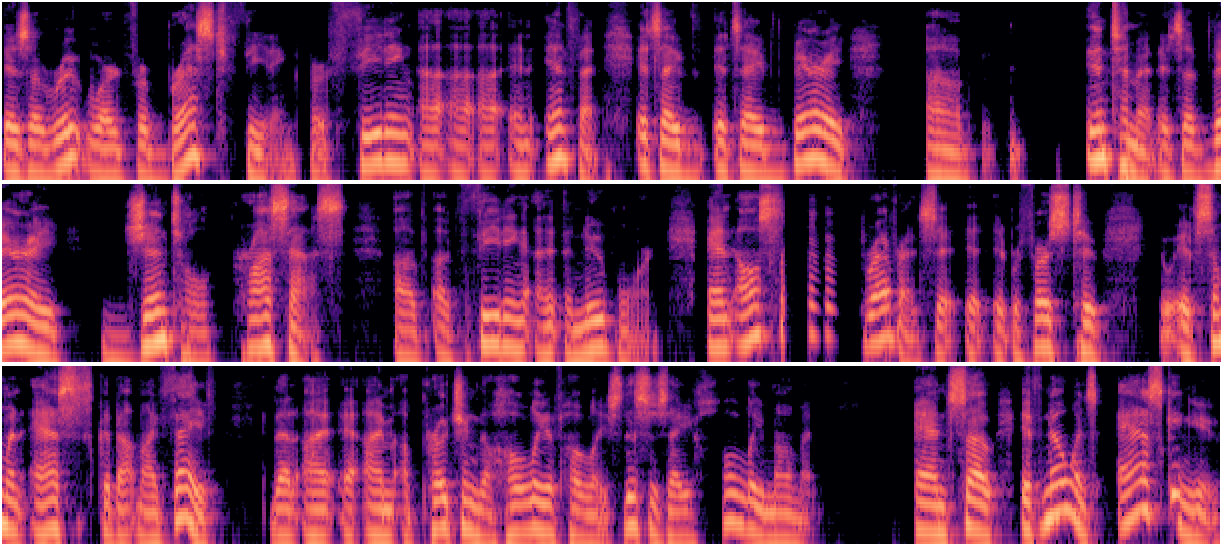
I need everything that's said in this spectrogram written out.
is a root word for breastfeeding, for feeding a, a, a, an infant. It's a it's a very uh, intimate. It's a very gentle process of, of feeding a, a newborn, and also reverence. It, it, it refers to if someone asks about my faith, that I I'm approaching the holy of holies. This is a holy moment. And so, if no one's asking you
